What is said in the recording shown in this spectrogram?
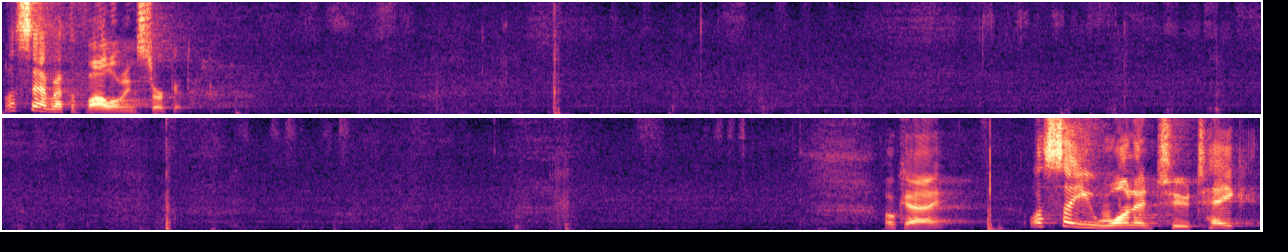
Let's say I've got the following circuit. Okay, let's say you wanted to take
